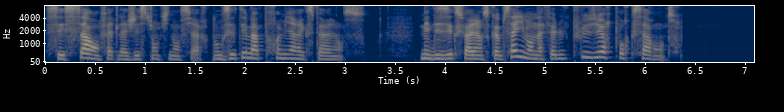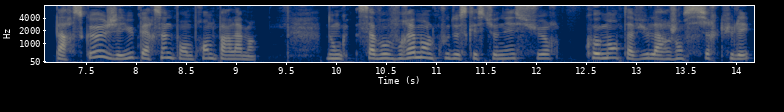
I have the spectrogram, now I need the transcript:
c'est ça en fait la gestion financière. Donc c'était ma première expérience. Mais des expériences comme ça, il m'en a fallu plusieurs pour que ça rentre. Parce que j'ai eu personne pour me prendre par la main. Donc ça vaut vraiment le coup de se questionner sur comment tu as vu l'argent circuler,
